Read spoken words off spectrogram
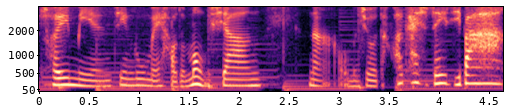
催眠进入美好的梦乡。那我们就赶快开始这一集吧。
